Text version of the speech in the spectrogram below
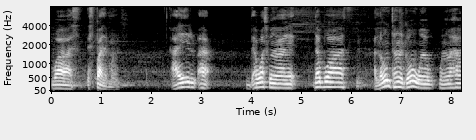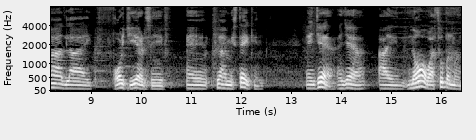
was Spider-Man. I uh, that was when I that was a long time ago when when I had like four years if and if I'm mistaken. And yeah, and yeah, I know about Superman.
